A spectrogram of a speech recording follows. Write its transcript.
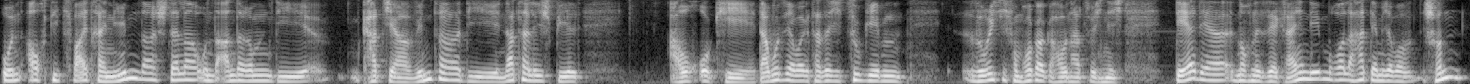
Und auch die zwei, drei Nebendarsteller, unter anderem die Katja Winter, die Natalie spielt, auch okay. Da muss ich aber tatsächlich zugeben, so richtig vom Hocker gehauen hat es mich nicht. Der, der noch eine sehr kleine Nebenrolle hat, der mich aber schon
